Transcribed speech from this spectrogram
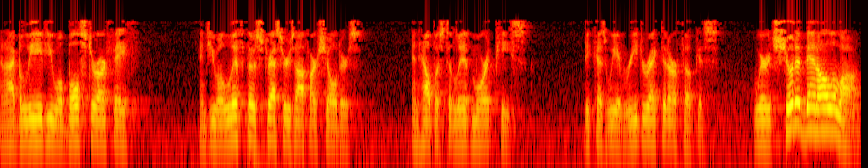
And I believe you will bolster our faith and you will lift those stressors off our shoulders and help us to live more at peace because we have redirected our focus where it should have been all along.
